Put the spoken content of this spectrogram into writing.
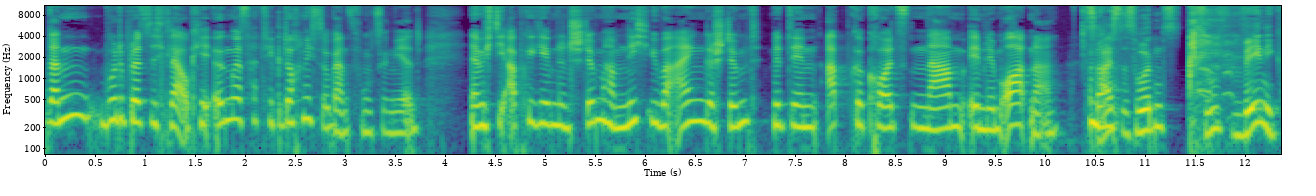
dann wurde plötzlich klar, okay, irgendwas hat hier doch nicht so ganz funktioniert. Nämlich die abgegebenen Stimmen haben nicht übereingestimmt mit den abgekreuzten Namen in dem Ordner. Das heißt, es wurden zu wenig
